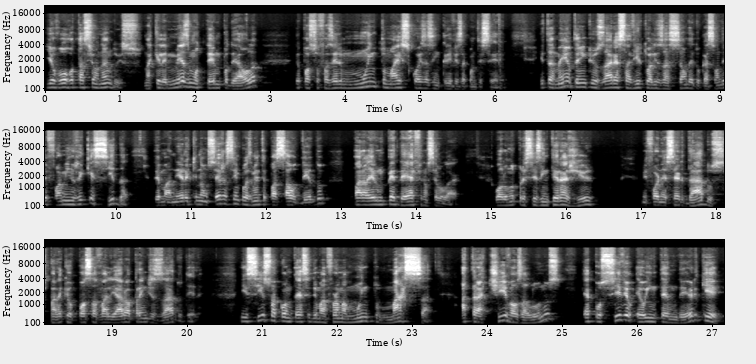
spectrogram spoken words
e eu vou rotacionando isso. Naquele mesmo tempo de aula, eu posso fazer muito mais coisas incríveis acontecerem. E também eu tenho que usar essa virtualização da educação de forma enriquecida, de maneira que não seja simplesmente passar o dedo para ler um PDF no celular. O aluno precisa interagir, me fornecer dados para que eu possa avaliar o aprendizado dele. E se isso acontece de uma forma muito massa, atrativa aos alunos, é possível eu entender que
